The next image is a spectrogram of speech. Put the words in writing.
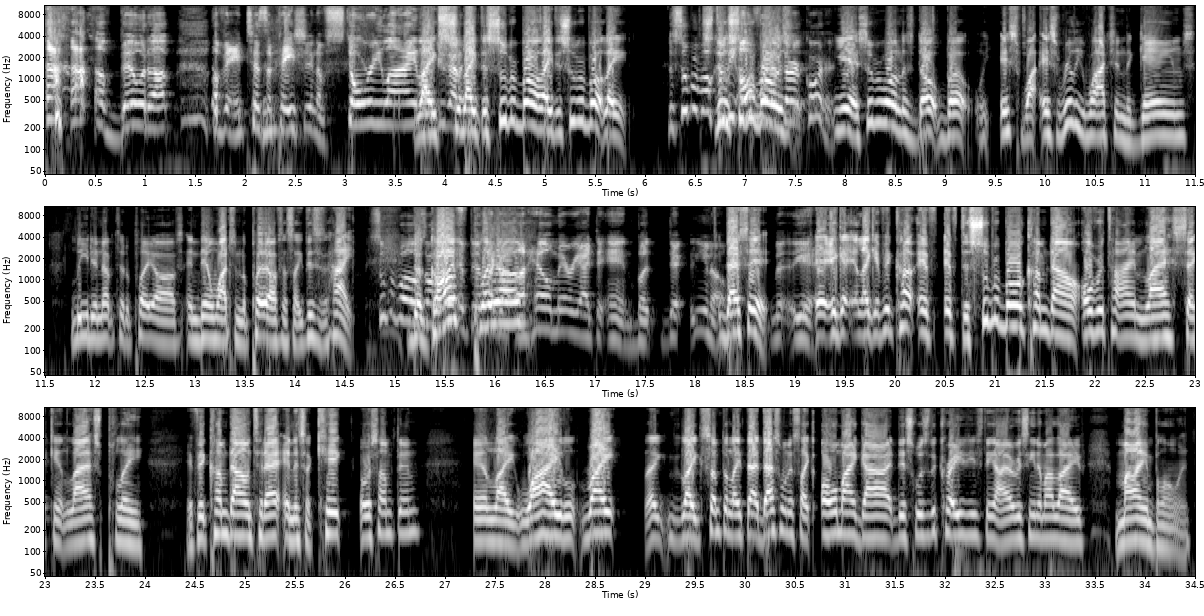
of build up of anticipation of storyline. Like, like gotta- like the Super Bowl, like the Super Bowl, like the Super Bowl could be Super over Bowl in the is third quarter. yeah, Super Bowl is dope, but it's it's really watching the games leading up to the playoffs and then watching the playoffs. It's like this is hype. Super Bowl The is golf if there's like a, playoff- a hail mary at the end, but you know That's it. yeah. It- it- like if it come if if the Super Bowl come down overtime, last second, last play, if it come down to that and it's a kick or something, and like why right. Like like something like that. That's when it's like, oh my god, this was the craziest thing I ever seen in my life. Mind blowing.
